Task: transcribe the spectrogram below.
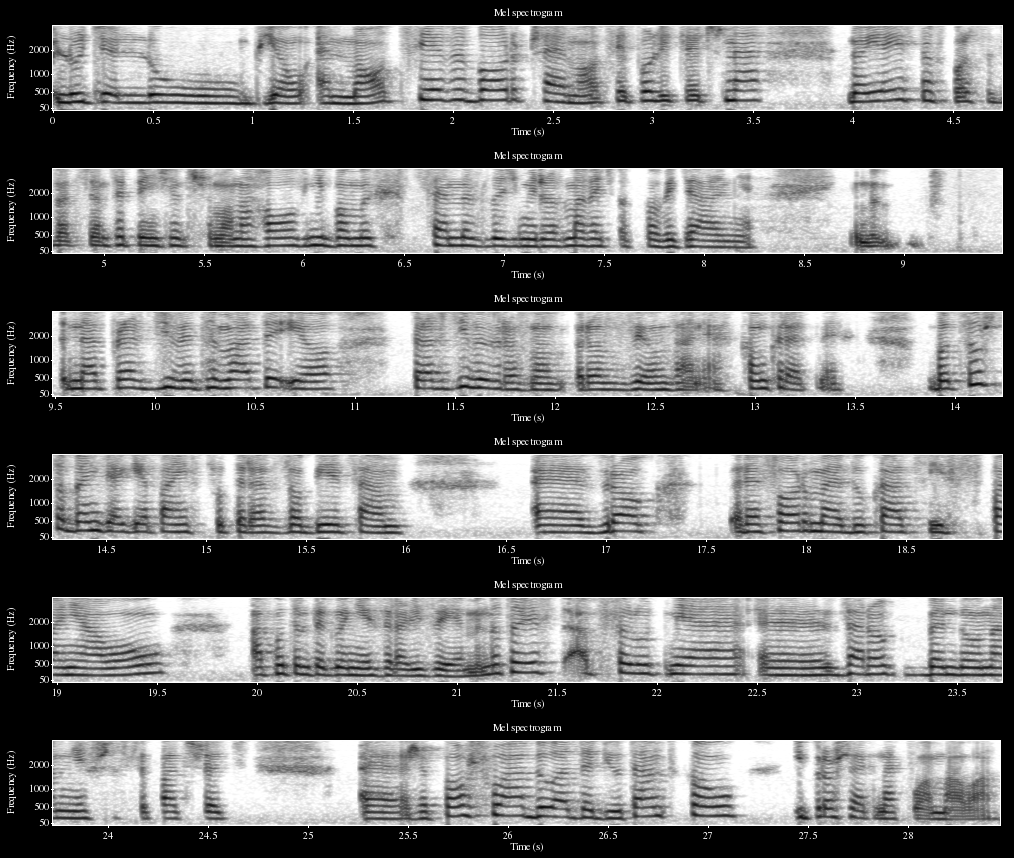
ludzie lubią emocje wyborcze, emocje polityczne. No ja jestem w Polsce 2053 na Hołowni, bo my chcemy z ludźmi rozmawiać odpowiedzialnie. Na prawdziwe tematy i o prawdziwych rozwiązaniach, konkretnych. Bo cóż to będzie, jak ja Państwu teraz obiecam e, w rok reformę edukacji wspaniałą, a potem tego nie zrealizujemy. No to jest absolutnie, e, za rok będą na mnie wszyscy patrzeć, e, że poszła, była debiutantką i proszę jak nakłamała.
